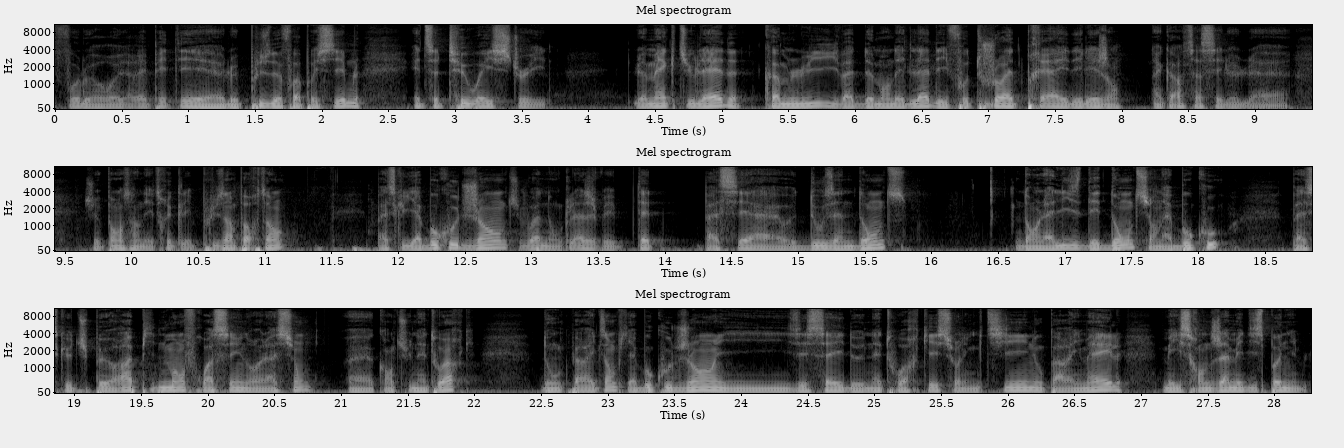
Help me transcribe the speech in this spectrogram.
faut le répéter euh, le plus de fois possible. It's a two-way street. Le mec, tu l'aides, comme lui, il va te demander de l'aide et il faut toujours être prêt à aider les gens. D'accord? Ça, c'est, le, je pense, un des trucs les plus importants. Parce qu'il y a beaucoup de gens, tu vois, donc là, je vais peut-être passer à do's and don'ts. Dans la liste des don'ts, il y en a beaucoup, parce que tu peux rapidement froisser une relation. Euh, quand tu network. Donc, par exemple, il y a beaucoup de gens, ils essayent de networker sur LinkedIn ou par email, mais ils se rendent jamais disponibles.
